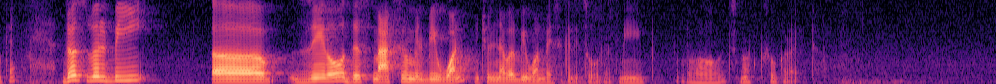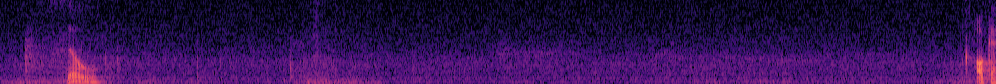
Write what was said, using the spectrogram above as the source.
Okay. This will be uh, 0 this maximum will be 1 it will never be 1 basically. So, let me uh, it is not so correct. So, Okay.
